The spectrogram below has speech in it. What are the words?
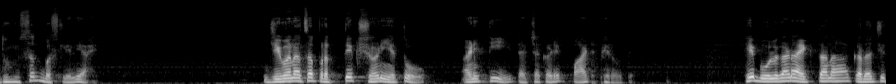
धुमसत बसलेली आहे. जीवनाचा प्रत्येक क्षण येतो आणि ती त्याच्याकडे पाठ फिरवते. हे बोलगाणं ऐकताना कदाचित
